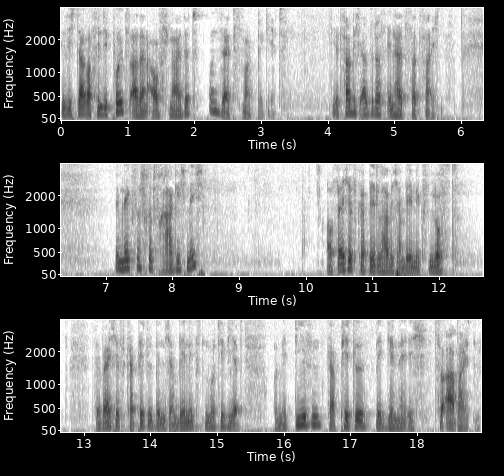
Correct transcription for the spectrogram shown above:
die sich daraufhin die Pulsadern aufschneidet und Selbstmord begeht. Jetzt habe ich also das Inhaltsverzeichnis. Im nächsten Schritt frage ich mich, auf welches Kapitel habe ich am wenigsten Lust? Für welches Kapitel bin ich am wenigsten motiviert? Und mit diesem Kapitel beginne ich zu arbeiten.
